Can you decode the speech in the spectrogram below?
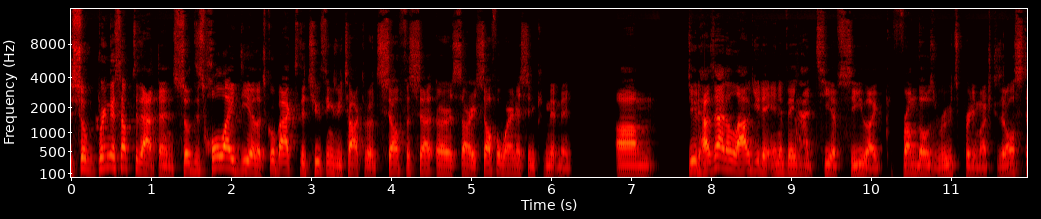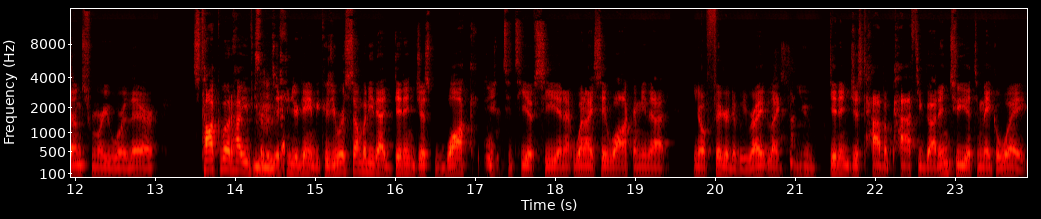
so bring us up to that then. So this whole idea, let's go back to the two things we talked about, self or sorry, self-awareness and commitment. Um, dude, how's that allowed you to innovate at TFC like from those roots pretty much because it all stems from where you were there. Let's talk about how you've Mhm. transitioned your game because you were somebody that didn't just walk into TFC and when I say walk, I mean that, you know, figuratively, right? Like you didn't just have a path you got into, you had to make a way.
